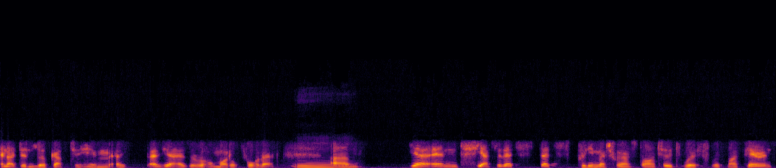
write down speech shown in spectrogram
and I did look up to him as, as yeah as a role model for that. Mm. Um, yeah, and yeah, so that's that's pretty much where I started with with my parents.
